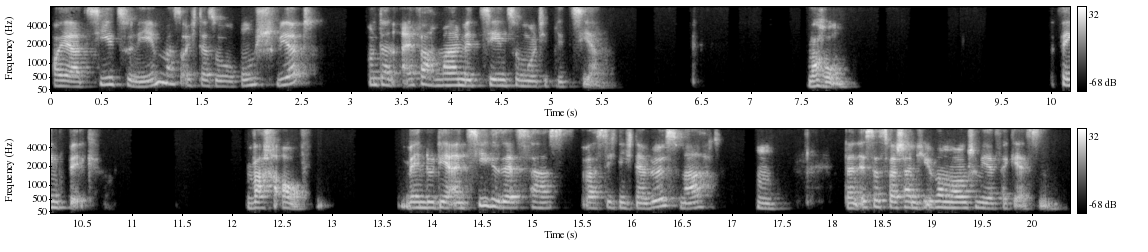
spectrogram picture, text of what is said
euer Ziel zu nehmen, was euch da so rumschwirrt, und dann einfach mal mit 10 zu multiplizieren. Warum? Think big. Wach auf. Wenn du dir ein Ziel gesetzt hast, was dich nicht nervös macht, hm, dann ist es wahrscheinlich übermorgen schon wieder vergessen.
